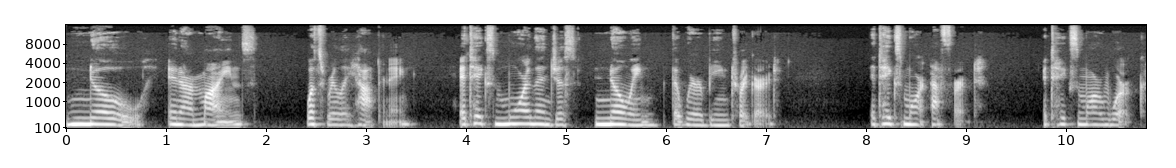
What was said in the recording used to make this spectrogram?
know in our minds what's really happening. It takes more than just knowing that we're being triggered, it takes more effort, it takes more work.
